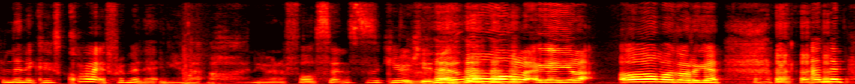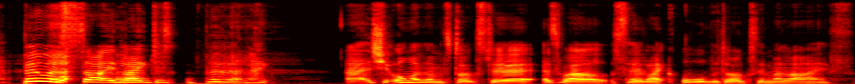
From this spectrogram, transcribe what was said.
and then it goes quiet for a minute and you're like, oh, and you're in a false sense of security. And then oh, again, you're like, oh my god, again. Like, and then Boo has started like just Boo like actually all my mum's dogs do it as well. So like all the dogs in my life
